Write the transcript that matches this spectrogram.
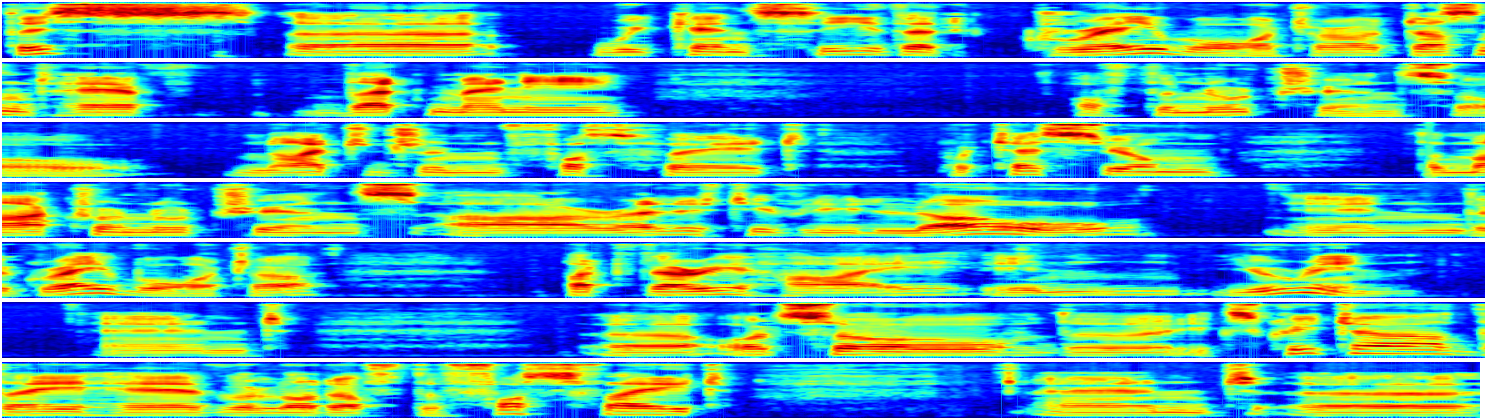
this, uh, we can see that gray water doesn't have that many of the nutrients. So nitrogen, phosphate, potassium, the macronutrients are relatively low in the gray water, but very high in urine. And uh, also the excreta, they have a lot of the phosphate. And uh,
